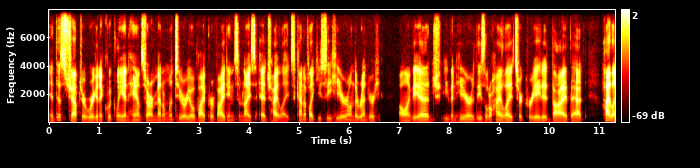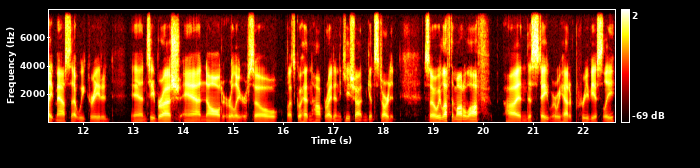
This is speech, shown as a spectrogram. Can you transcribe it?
In this chapter, we're going to quickly enhance our metal material by providing some nice edge highlights, kind of like you see here on the render along the edge, even here. These little highlights are created by that highlight mask that we created in ZBrush and Knald earlier. So let's go ahead and hop right into KeyShot and get started. So we left the model off uh, in this state where we had it previously.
